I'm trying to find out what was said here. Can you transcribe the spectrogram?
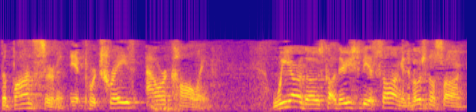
The bondservant, it portrays our calling. We are those called. There used to be a song, a devotional song,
